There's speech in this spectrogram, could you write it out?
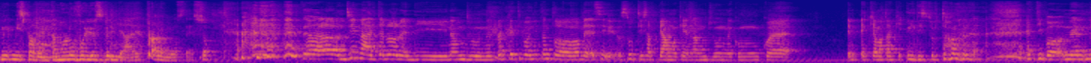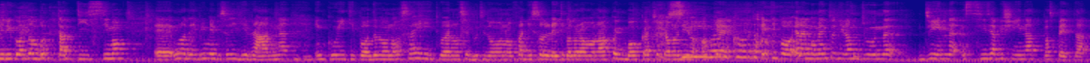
mi, mi spaventa, non lo voglio svegliare. Però andiamo lo stesso. Allora, Jin ha il terrore di Namjoon perché tipo ogni tanto, vabbè, sì, tutti sappiamo che Namjoon comunque è, è chiamato anche il distruttore. e tipo, nel- mi ricordo un po' tantissimo eh, uno dei primi episodi di Run in cui tipo dovevano, sai, tipo erano seduti, dovevano fargli solletico, loro avevano acqua in bocca, cercavano Sì, di... me lo ok, ricordo. che tipo era il momento di Namjoon, Jin si, si avvicina, tipo aspetta,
